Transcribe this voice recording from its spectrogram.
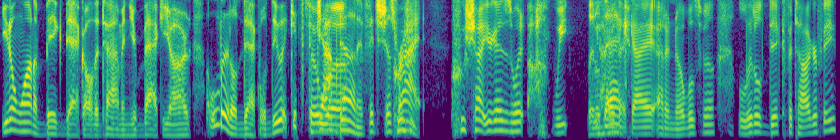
You don't want a big deck all the time in your backyard. A little deck will do it. Gets So, the job uh, done if it's just right. Who shot your guys' what? ah, we Little we Dick. that guy out of Noblesville. Little Dick Photography.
